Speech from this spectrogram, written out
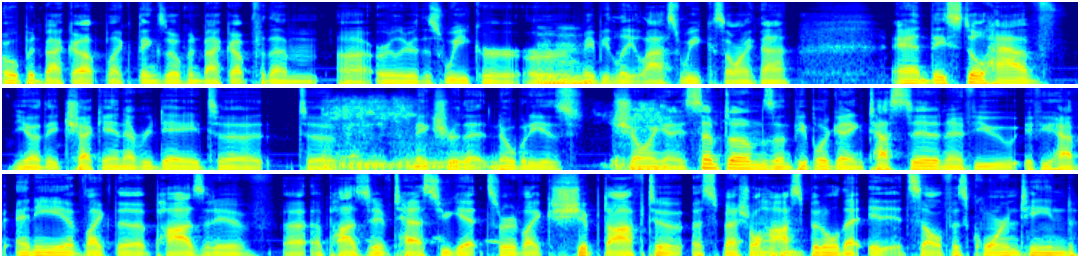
opened back up, like things opened back up for them uh, earlier this week or or Mhm. maybe late last week, something like that. And they still have, you know, they check in every day to to make sure that nobody is showing any symptoms and people are getting tested. And if you if you have any of like the positive uh, a positive test, you get sort of like shipped off to a special Mhm. hospital that it itself is quarantined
